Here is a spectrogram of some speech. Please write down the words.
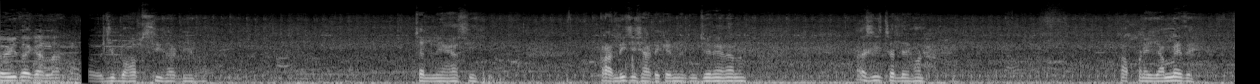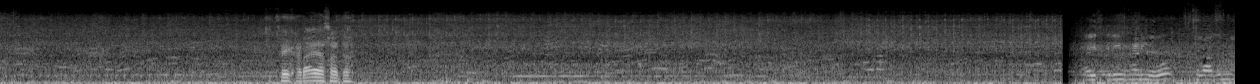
ਉਹੀ ਤਾਂ ਗੱਲ ਆ। ਜੀ ਵਾਪਸੀ ਸਾਡੀ। ਚੱਲੇ ਆ ਅਸੀਂ। ਟਰਾਲੀ 'ਚ ਛੱਡ ਕੇ ਨੇ ਦੂਜੇ ਨੇ ਇਹਨਾਂ ਨੂੰ। ਅਸੀਂ ਚੱਲੇ ਹੁਣ ਆਪਣੇ ਯਾਮੇ ਤੇ। ਜਿੱਥੇ ਖੜਾ ਆ ਸਾਡਾ। ਆਈਸਕ੍ਰੀਮ ਖਾਣੀ ਹੋ ਚਲਾ ਦਿੰਨਾ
